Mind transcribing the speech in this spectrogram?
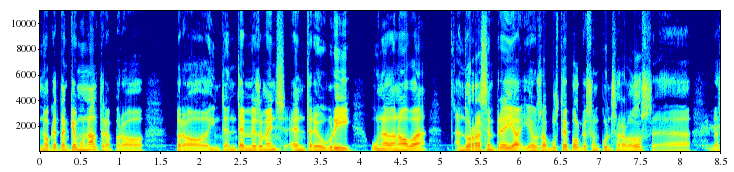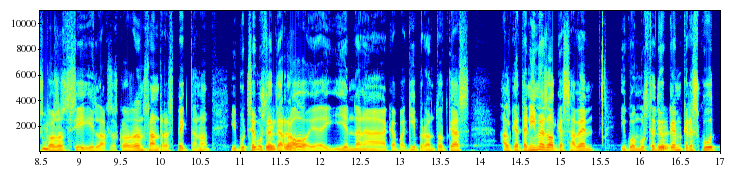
no que tanquem una altra, però, però intentem més o menys entreobrir una de nova, Andorra sempre, ja, ja ho sap vostè, Pol, que som conservadors. Eh, les coses, sí, les, coses ens fan respecte, no? I potser vostè Sí, té sí. raó i, i hem d'anar cap aquí, però en tot cas el que tenim és el que sabem. I quan vostè diu Sí. que hem crescut,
